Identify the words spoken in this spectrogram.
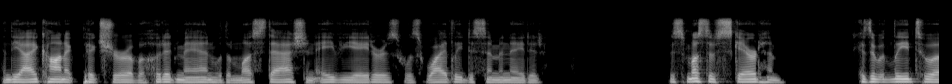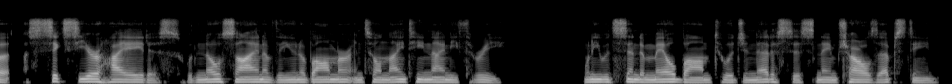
and the iconic picture of a hooded man with a mustache and aviators was widely disseminated. This must have scared him, because it would lead to a, a six year hiatus with no sign of the Unabomber until 1993 when he would send a mail bomb to a geneticist named Charles Epstein,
